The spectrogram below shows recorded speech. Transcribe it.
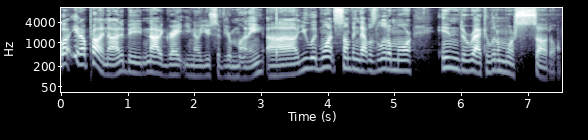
Well, you know, probably not. It'd be not a great, you know, use of your money. Uh, you would want something that was a little more indirect, a little more subtle.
